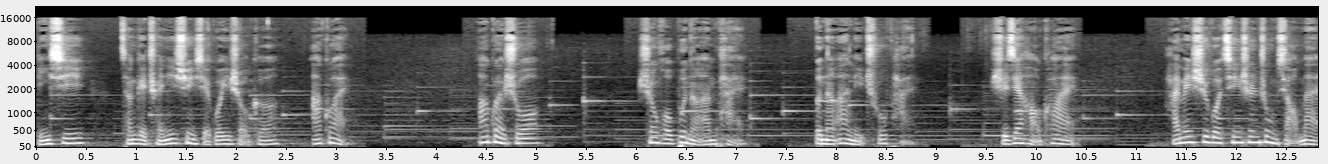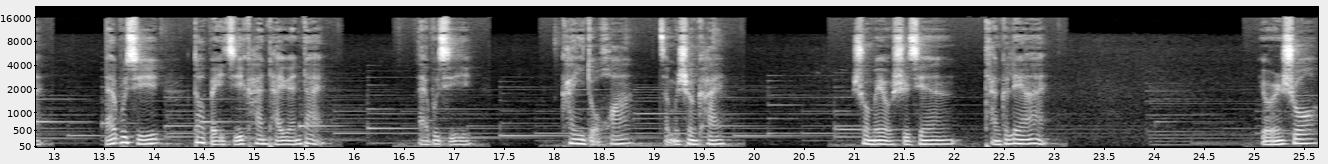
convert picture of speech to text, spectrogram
林夕曾给陈奕迅写过一首歌《阿怪》。阿怪说：“生活不能安排，不能按理出牌，时间好快，还没试过亲身种小麦，来不及到北极看苔原带，来不及看一朵花怎么盛开。说没有时间谈个恋爱。有人说，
